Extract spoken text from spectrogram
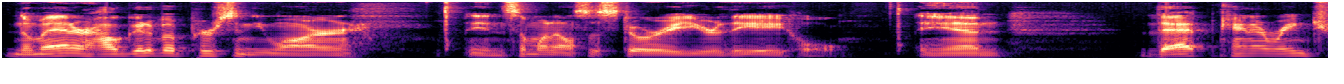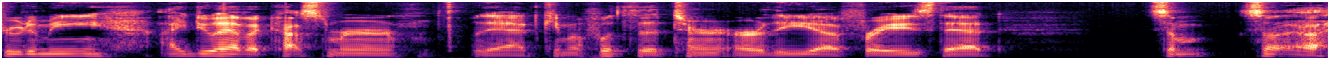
no matter how good of a person you are in someone else's story, you're the a hole. And that kind of rang true to me. I do have a customer that came up with the term or the uh, phrase that some, so, uh,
